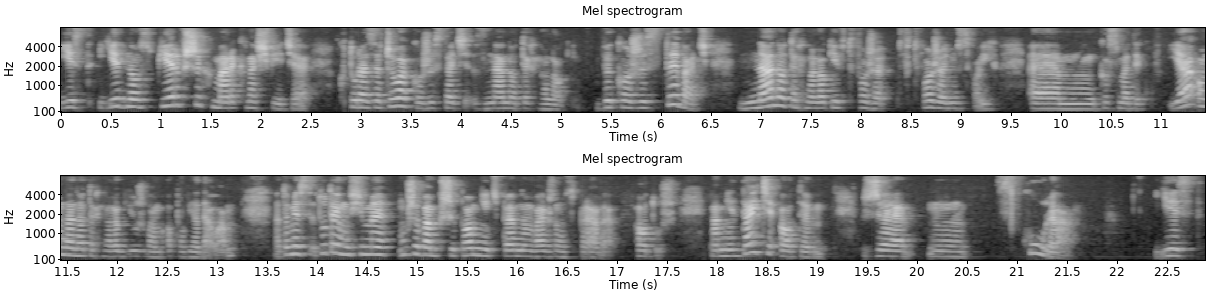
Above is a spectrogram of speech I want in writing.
jest jedną z pierwszych mark na świecie, która zaczęła korzystać z nanotechnologii, wykorzystywać nanotechnologię w, tworze, w tworzeniu swoich kosmetyków. Ja o nanotechnologii już Wam opowiadałam, natomiast tutaj musimy, muszę Wam przypomnieć pewną ważną sprawę. Otóż pamiętajcie o tym, że um, skóra jest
